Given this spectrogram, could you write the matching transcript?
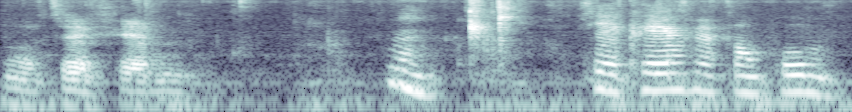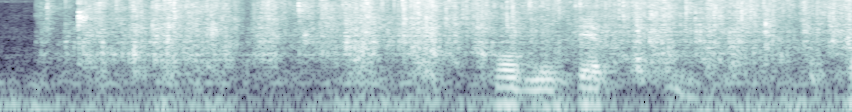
หัวใจแขนอืมใส่แข็งใส่กล่องโฟมโคมมีเจ็บล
